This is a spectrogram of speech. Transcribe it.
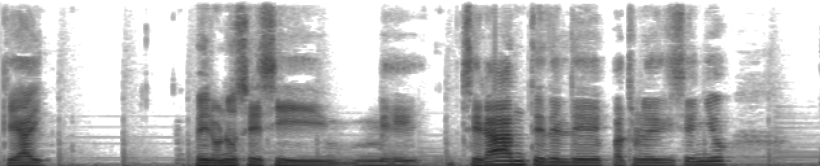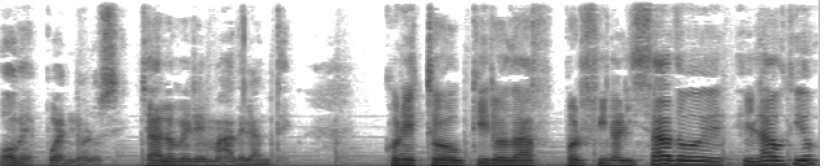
que hay. Pero no sé si me, será antes del de patrón de diseño o después, no lo sé. Ya lo veré más adelante. Con esto quiero dar por finalizado el audio.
